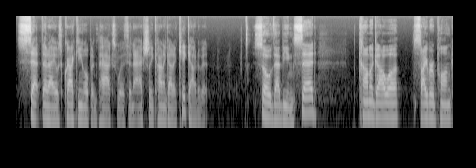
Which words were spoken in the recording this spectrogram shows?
set that I was cracking open packs with and actually kind of got a kick out of it. So that being said, Kamigawa, Cyberpunk,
